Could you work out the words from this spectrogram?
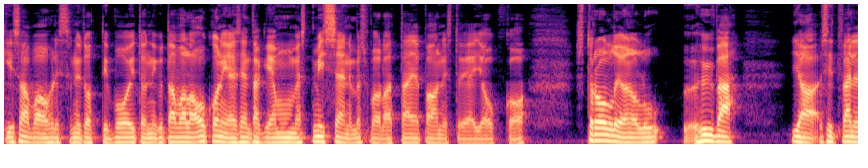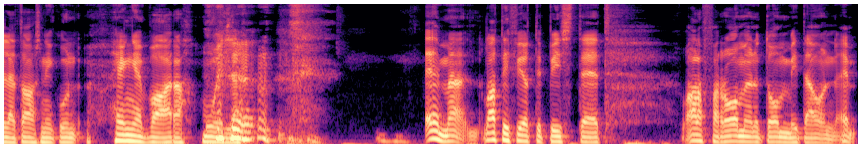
kisavauhdissa nyt otti voiton. Niin tavallaan Okonia sen takia mun mielestä missään nimessä voi laittaa epäonnistuja joukkoon. Strolli on ollut hyvä ja sitten välillä taas niin kuin hengenvaara muille. en mä, Latifi otti pisteet, Alfa Romeo nyt on mitä on, en,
